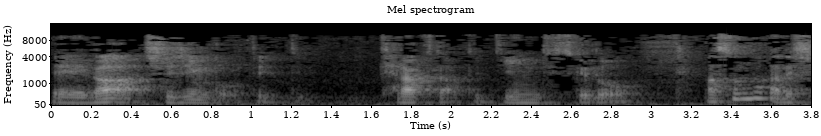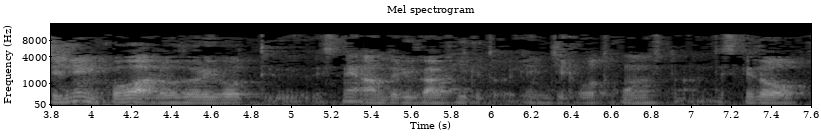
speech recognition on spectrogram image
え、が主人公と言って、キャラクターと言っていいんですけど、まあ、その中で主人公はロドリゴっていうですね、アンドリュー・ガーフィールドを演じる男の人なんですけど、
